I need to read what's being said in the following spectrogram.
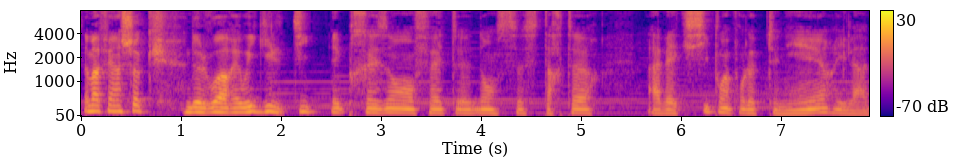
Ça m'a fait un choc de le voir et oui, Guilty est présent en fait dans ce starter avec 6 points pour l'obtenir, il a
